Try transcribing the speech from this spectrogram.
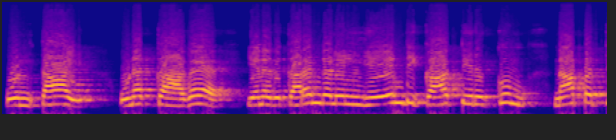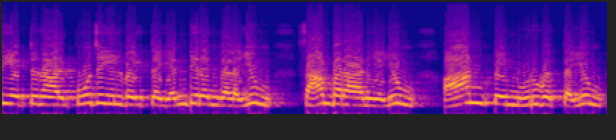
உன் தாய் உனக்காக எனது கரங்களில் ஏந்தி காத்திருக்கும் நாற்பத்தி எட்டு நாள் பூஜையில் வைத்த எந்திரங்களையும் சாம்பராணியையும் ஆண் பெண் உருவத்தையும்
